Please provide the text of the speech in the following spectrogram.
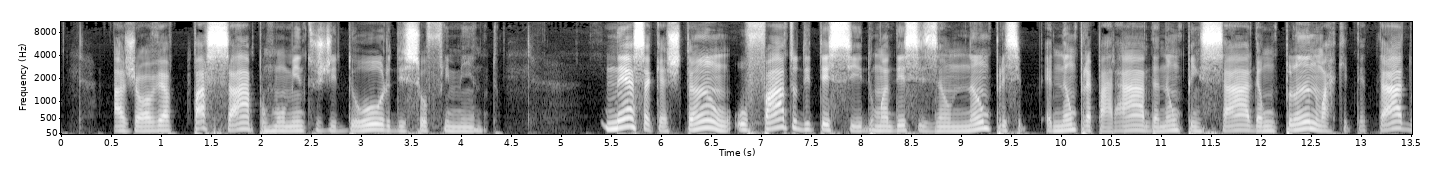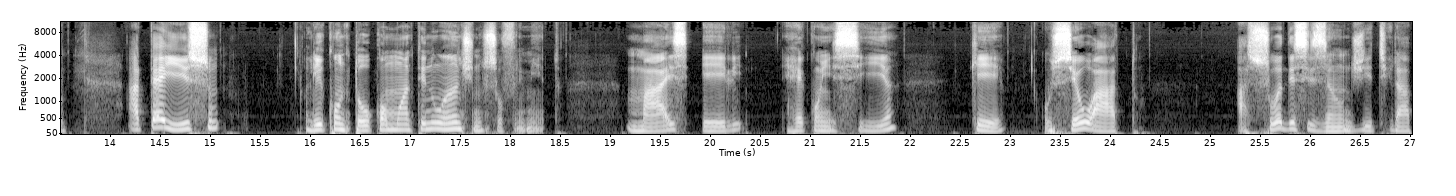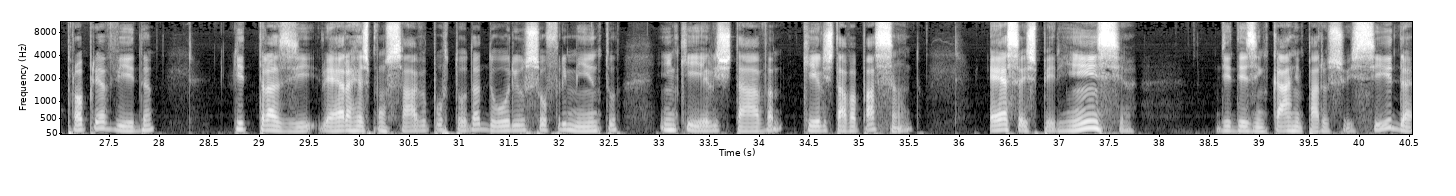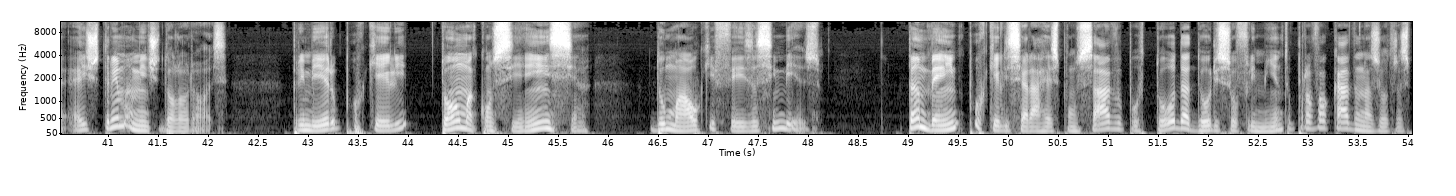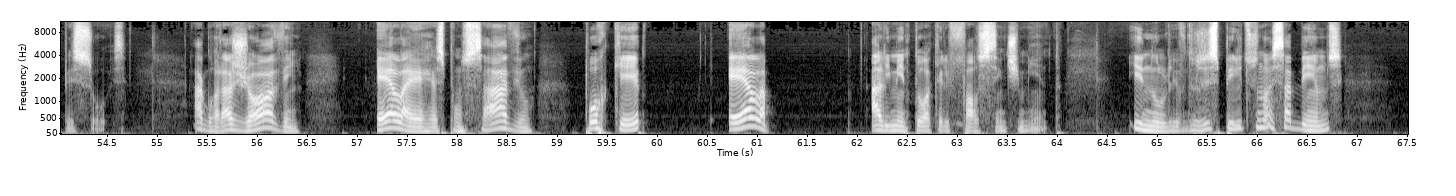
a jovem a passar por momentos de dor, de sofrimento. Nessa questão, o fato de ter sido uma decisão não, não preparada, não pensada, um plano arquitetado, até isso lhe contou como um atenuante no sofrimento. Mas ele reconhecia que o seu ato, a sua decisão de tirar a própria vida, lhe trazia, era responsável por toda a dor e o sofrimento em que ele estava, que ele estava passando. Essa experiência de desencarne para o suicida é extremamente dolorosa. Primeiro, porque ele toma consciência do mal que fez a si mesmo. Também porque ele será responsável por toda a dor e sofrimento provocado nas outras pessoas. Agora, a jovem, ela é responsável porque ela alimentou aquele falso sentimento. E no livro dos Espíritos nós sabemos,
